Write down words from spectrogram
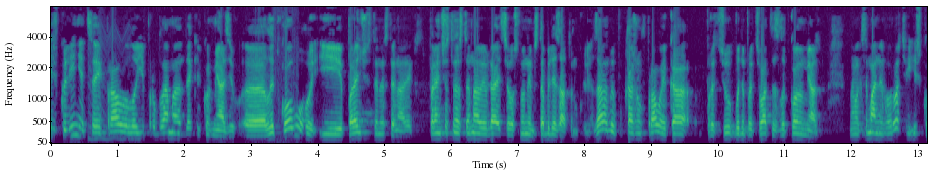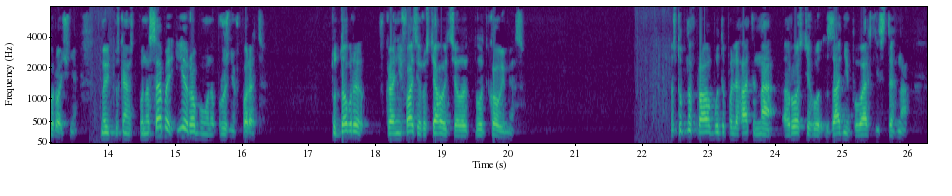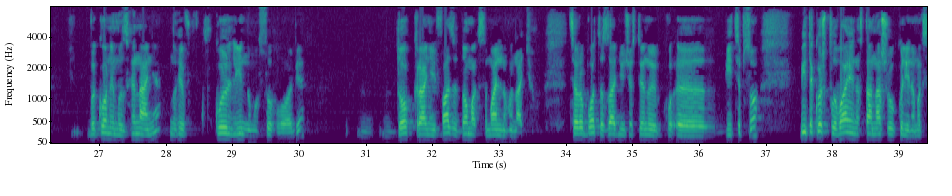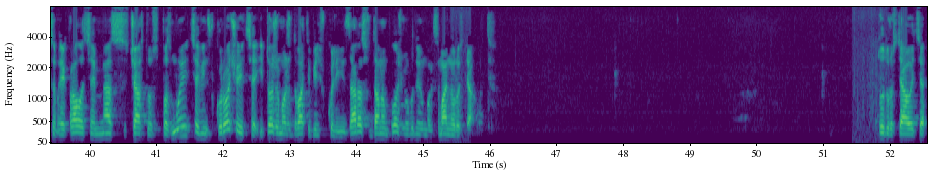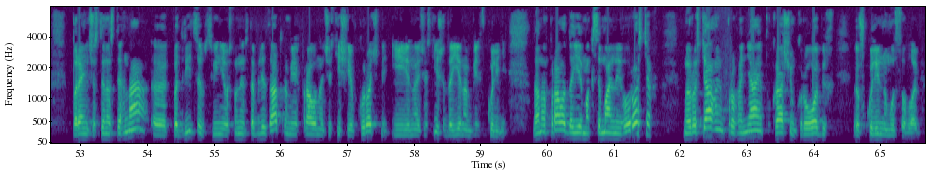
Біль в коліні це, як правило, є проблема декількох м'язів е, литкового і передньої частини стегна. Частина стегна є основним стабілізатором коліна. Зараз ми покажемо вправу, яка працю, буде працювати з литковим м'язом на максимальний розтяг і скорочення. Ми відпускаємо стопу на себе і робимо напруження вперед. Тут добре в крайній фазі розтягується литковий м'яз. Наступна вправа буде полягати на розтягу задньої поверхні стегна. Виконуємо згинання ноги в колінному суглобі до крайньої фази, до максимального натягу. Це робота задньою частиною е, біцепсу. Він також впливає на стан нашого коліна. Як правило, цей м'яз часто спазмується, він вкорочується і теж може давати біль в коліні. Зараз в даному положенні ми будемо максимально розтягувати. Тут розтягується передня частина стегна, е, квадріцепс, він є основним стабілізатором, як правило, найчастіше є вкорочений і найчастіше дає нам біль в коліні. Дана вправа дає максимальний його розтяг. Ми розтягуємо, проганяємо, покращуємо кровообіг в колінному суглобі.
